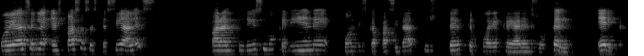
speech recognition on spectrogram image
decirle, espacios especiales para el turismo que viene con discapacidad, usted que puede crear en su hotel. Eric.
